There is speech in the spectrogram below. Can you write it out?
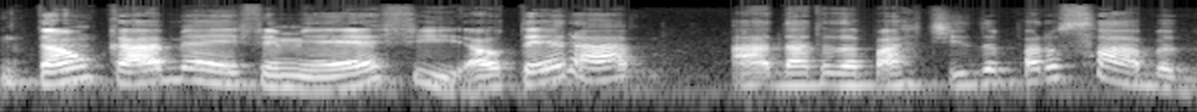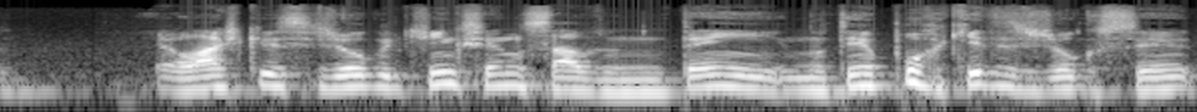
Então, cabe à FMF alterar a data da partida para o sábado. Eu acho que esse jogo tinha que ser no sábado. Não tem, não tem o porquê desse jogo ser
